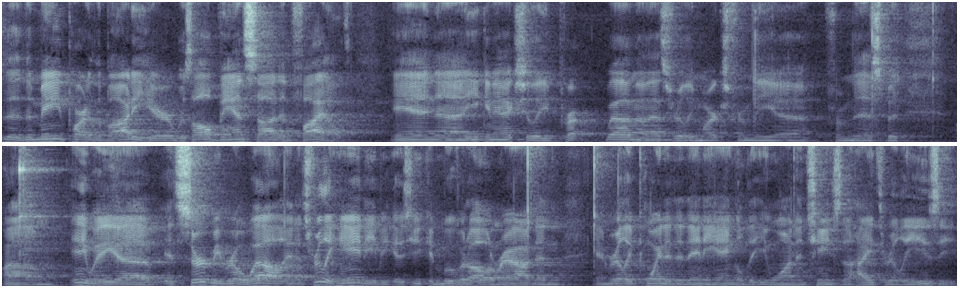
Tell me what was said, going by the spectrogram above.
the, the main part of the body here was all bandsawed and filed. And uh, you can actually, well, no, that's really marks from the, uh, from this, but um, anyway, uh, it served me real well, and it's really handy because you can move it all around and, and really point it at any angle that you want and change the height really easy.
